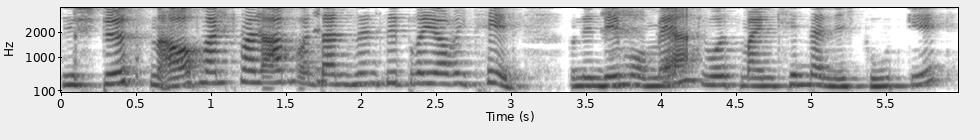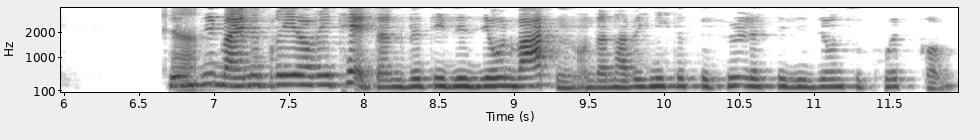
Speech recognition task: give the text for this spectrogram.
Die stürzen auch manchmal ab und dann sind sie Priorität. Und in dem Moment, ja. wo es meinen Kindern nicht gut geht, sind ja. sie meine Priorität. Dann wird die Vision warten und dann habe ich nicht das Gefühl, dass die Vision zu kurz kommt.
